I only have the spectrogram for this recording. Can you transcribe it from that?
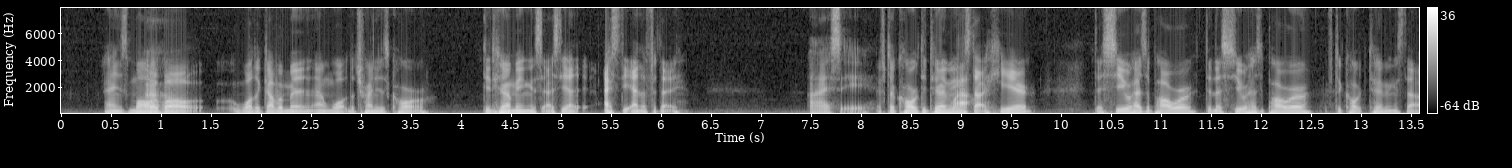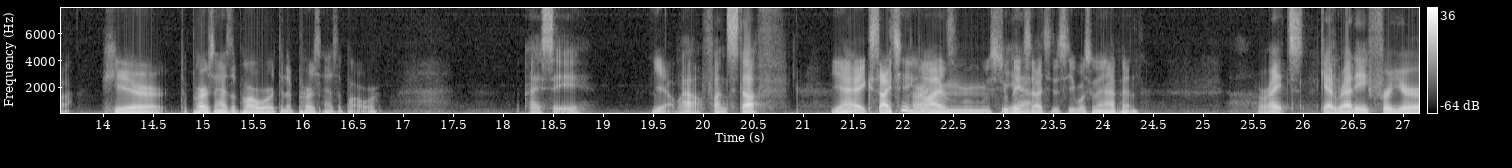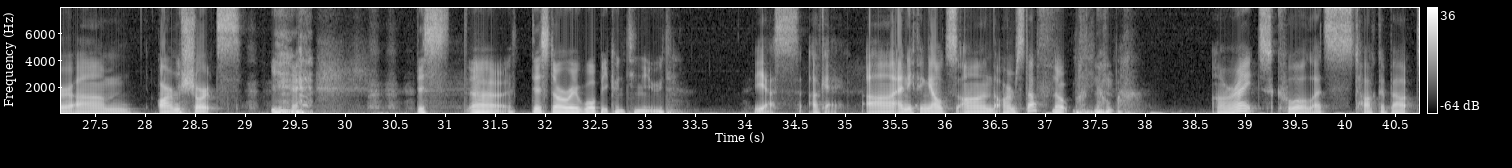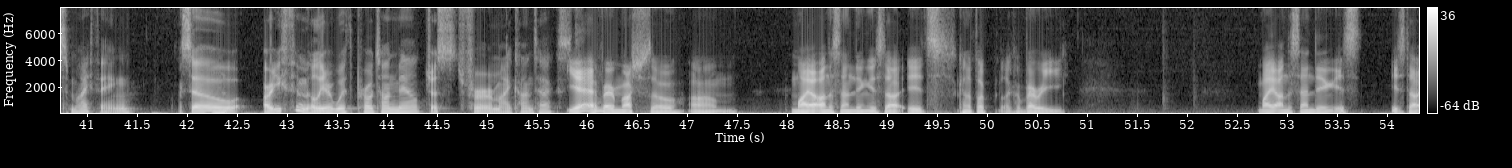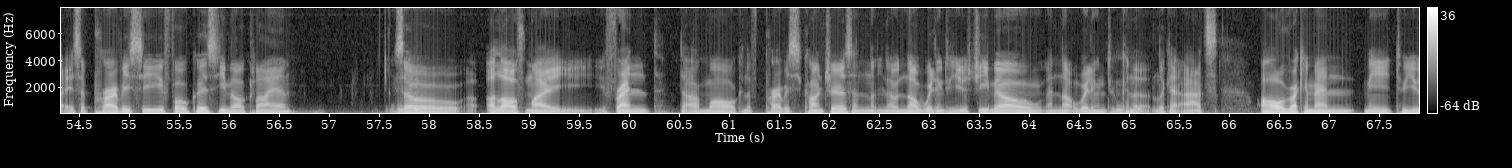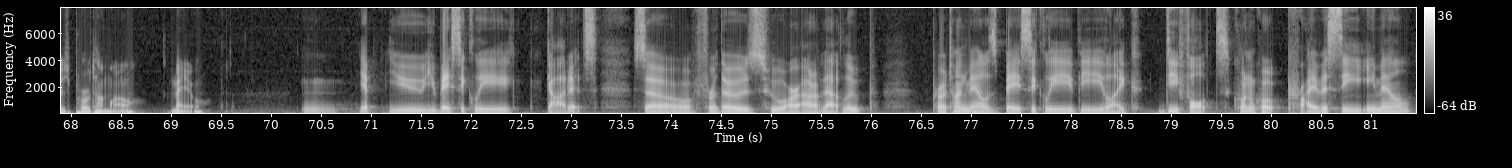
and it's more Uh-huh. about what the government and what the Chinese court determines as the at the end of the day. I see. If the court determines Wow. that here the CEO has the power, then the CEO has the power. If the court determines that here the person has the power, then the person has the power. I see. Yeah. Wow, fun stuff. Yeah, exciting. Right. I'm super Yeah. excited to see what's going to happen. All right, get ready for your um, arm shorts. Yeah. this uh this story will be continued. Yes. Okay. Uh, anything else on the arm stuff? Nope. Nope. All right, cool. Let's talk about my thing. So, Mm-hmm. are you familiar with Proton Mail? Just for my context. Yeah, very much so. Um my understanding is that it's kind of a, like a very my understanding is is that it's a privacy focused email client. Mhm. So a- a lot of my friends that are more kind of privacy conscious and you know not willing to use Gmail and not willing to kind of look at ads, all recommend me to use ProtonMail mail. Mm, yep, you you basically got it. So for those who are out of that loop, Proton Mail is basically the like default quote unquote privacy email.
